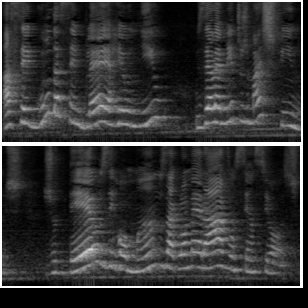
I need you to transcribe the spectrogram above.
A segunda assembleia reuniu os elementos mais finos. Judeus e romanos aglomeravam-se ansiosos.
